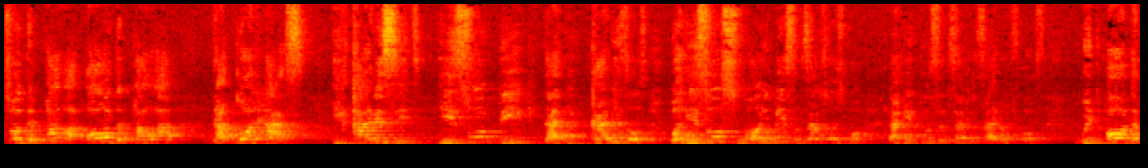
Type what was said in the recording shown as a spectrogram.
So the power, all the power that God has, He carries it. He is so big that He carries us, but He's so small. He makes Himself so small that He puts Himself inside of us with all the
